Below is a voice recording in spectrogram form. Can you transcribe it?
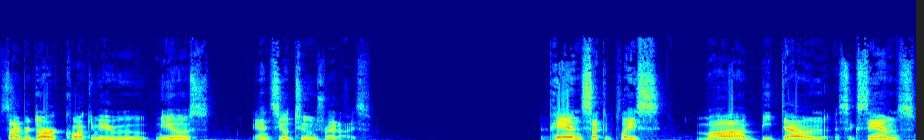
Cyber Dark, Koa'ki Meiru Neos, and Sealed Tombs Red Eyes. Japan, second place, Ma beat down Six Sams.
